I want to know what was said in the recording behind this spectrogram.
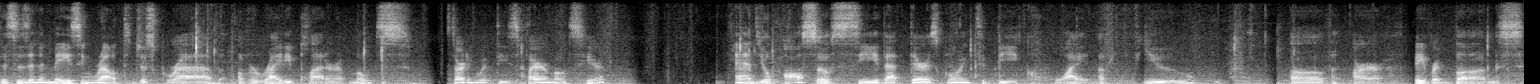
This is an amazing route to just grab a variety platter of motes, starting with these fire motes here. And you'll also see that there's going to be quite a few of our favorite bugs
